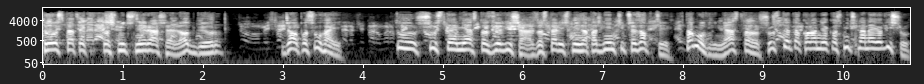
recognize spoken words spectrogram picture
Tu statek kosmiczny Russell, odbiór. Joe, posłuchaj. Tu szóste miasto z Jowisza. Zostaliśmy napadnięci przez obcych. Kto mówi? Miasto szóste to kolonia kosmiczna na Jowiszu.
